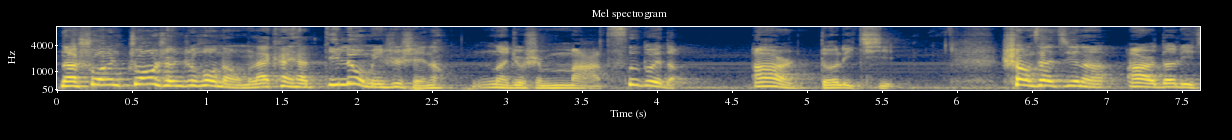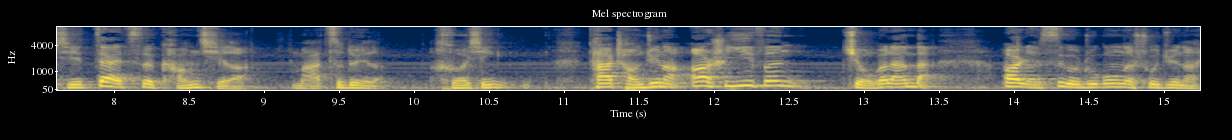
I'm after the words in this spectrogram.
那说完庄神之后呢，我们来看一下第六名是谁呢？那就是马刺队的阿尔德里奇。上赛季呢，阿尔德里奇再次扛起了马刺队的核心，他场均了二十一分、九个篮板。二点四个助攻的数据呢，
